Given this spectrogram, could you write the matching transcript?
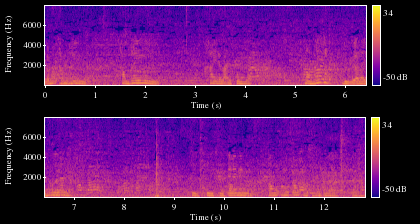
แล้วมันทำให้ทำให้ใครหลายๆคนแบบนอนไม่หลับหรืออะไรนู่นนี่นั่นเนี่ยคือคือคือต้องต้องต้องต้องขอโทษด้วยนะคะ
